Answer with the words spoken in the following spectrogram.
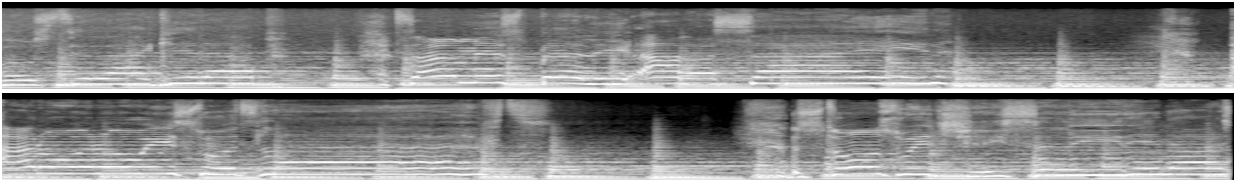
Close till I get up Time is barely on our side I don't wanna waste what's left The storms we chase are leading us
